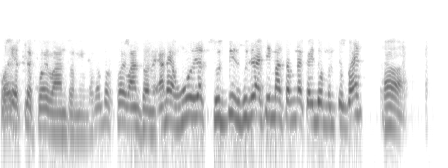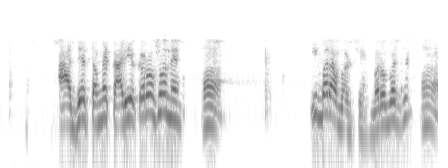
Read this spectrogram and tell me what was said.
કોઈ એટલે કોઈ વાંધો નહીં બરોબર? કોઈ વાંધો નહીં. અને હું એક શુદ્ધ ગુજરાતીમાં તમને કહી દઉં મનસુખભાઈ. હા. આ જે તમે કાર્ય કરો છો ને હા. એ બરાબર છે. બરોબર છે? હા.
